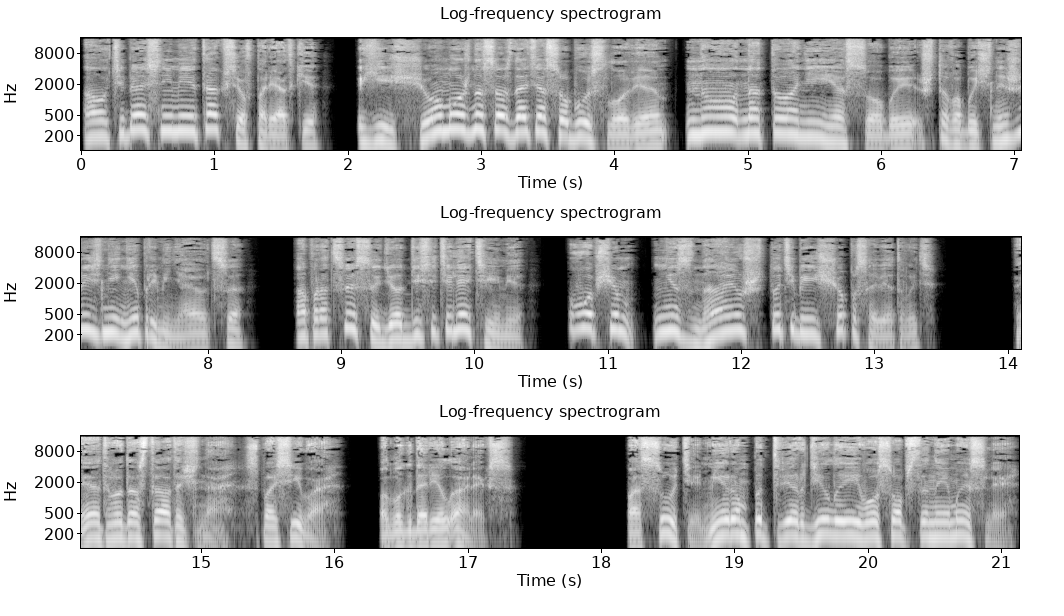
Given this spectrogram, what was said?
А у тебя с ними и так все в порядке. Еще можно создать особые условия, но на то они и особые, что в обычной жизни не применяются. А процесс идет десятилетиями. В общем, не знаю, что тебе еще посоветовать». «Этого достаточно, спасибо», — поблагодарил Алекс. По сути, миром подтвердила его собственные мысли.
